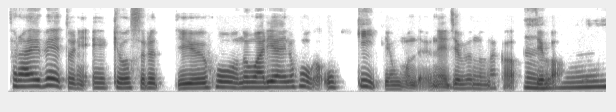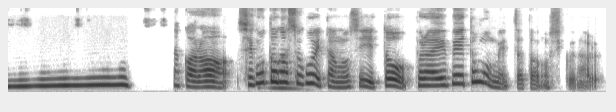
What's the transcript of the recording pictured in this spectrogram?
プライベートに影響するっていう方の割合の方が大きいって思うんだよね自分の中では。うん。だから仕事がすごい楽しいとプライベートもめっちゃ楽しくなる。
